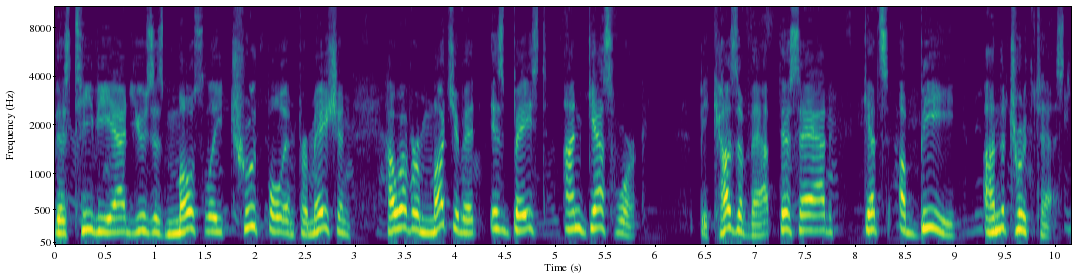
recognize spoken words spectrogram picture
This TV ad uses mostly truthful information, however, much of it is based on guesswork. Because of that, this ad gets a B on the truth test.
